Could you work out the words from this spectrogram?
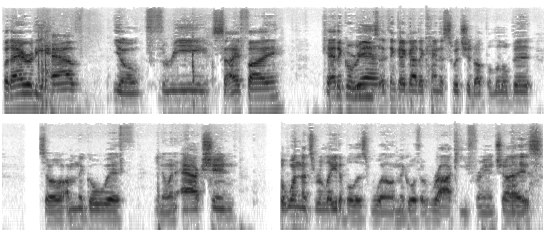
but I already have, you know, three sci-fi categories. Yeah. I think I got to kind of switch it up a little bit. So I'm to go with, you know, an action, but one that's relatable as well. And they go with a Rocky franchise.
